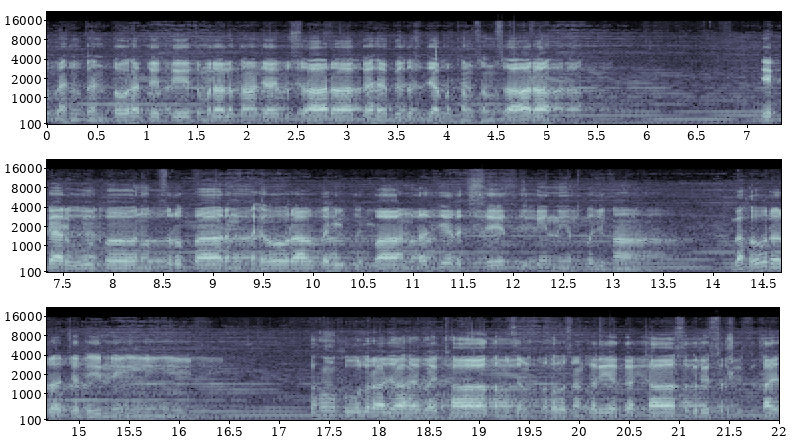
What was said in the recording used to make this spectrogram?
ਪਹਿਨ ਪਹਿਨਤੋ ਹੈ ਤੇਤੇ ਤੁਮਰਾ ਲਖਾਂ ਜਾਏ ਪਸਾਰਾ ਕਹਿ ਬਿਦਸ ਜਾ ਪ੍ਰਥਮ ਸੰਸਾਰਾ ਏਕ ਰੂਪ ਅਨੂਪ ਸਰੂਪ ਰੰਗ ਭਇਓ ਰਾਵ ਕਹੀ ਭੂਪਾ ਅੰਡਜ ਰਚ ਸੇਤ ਜਕੀਨੀ ਉਪਜ ਖਾਨ। ਬਹੁਰ ਰਚ ਦੀਨੀ। ਕਹੂੰ ਫੂਲ ਰਾਜਾ ਹੈ ਬੈਠਾ, ਕਹੂੰ ਸਿਮਟ ਹੋ ਸੰਕਰੀ ਇਕੱਠਾ, ਸਗਰੇ ਸ੍ਰਿਸ਼ਟ ਖਾਇ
